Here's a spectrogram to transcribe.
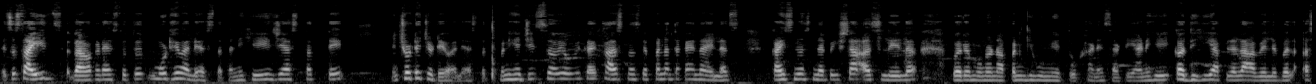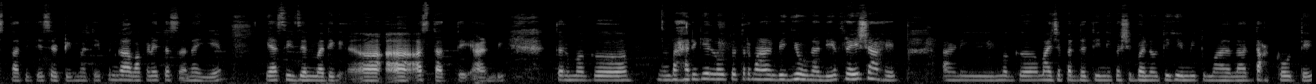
त्याचं साईज गावाकडे असतो ते मोठेवाले असतात. आणि हे जे असतात ते छोटे छोटे वाले असतात. पण ह्याची चव एवढी काही खास नसते. पण आता काय नाहीलाच. काहीच नसण्यापेक्षा असलेलं बरं म्हणून आपण घेऊन येतो खाण्यासाठी. आणि हे कधीही आपल्याला अवेलेबल असतात इथे सिटीमध्ये पण गावाकडे तसं नाहीये. या सीझनमध्ये असतात ते आणबी तर मग बाहेर गेलो होतो तर अळंबी घेऊन आली. आहे फ्रेश आहेत आणि मग माझ्या पद्धतीने कशी बनवते हे मी तुम्हाला दाखवते.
